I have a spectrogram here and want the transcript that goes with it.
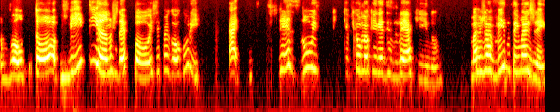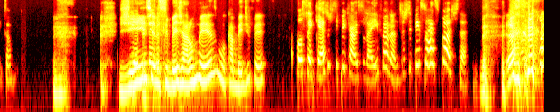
voltou 20 anos depois e pegou o guri. Ai, Jesus, que, como eu queria dizer aquilo. Mas já vi, não tem mais jeito. Gente, eles se beijaram mesmo, acabei de ver. Você quer justificar isso daí, Fernando? Justifique sua resposta. Sua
